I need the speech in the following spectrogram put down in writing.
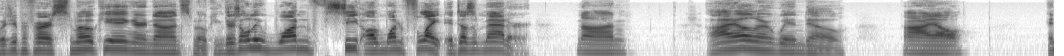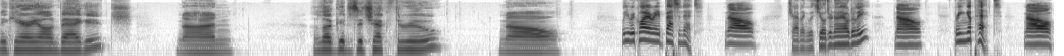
Would you prefer smoking or non smoking? There's only one seat on one flight. It doesn't matter. Non. Aisle or window? Aisle. Any carry on baggage? None. Luggage to check through? No. We require a bassinet. No. Traveling with children and elderly? No. Bring your pet? No. You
